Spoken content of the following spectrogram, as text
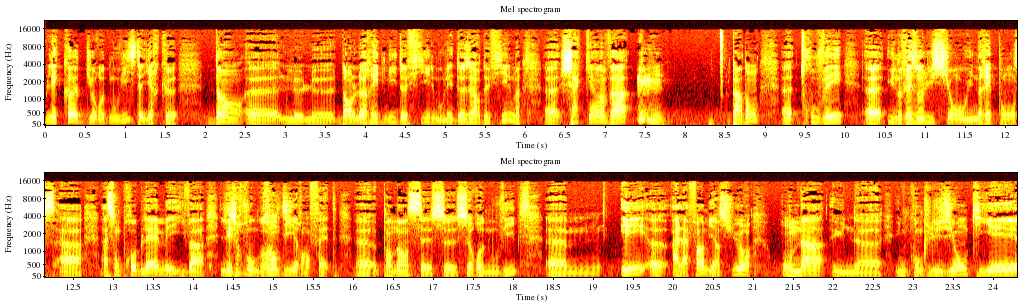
les codes du road movie, c'est-à-dire que dans euh, le, dans l'heure et demie de film ou les deux heures de film, chacun va pardon, euh, trouver euh, une résolution ou une réponse à, son problème et il va, les gens vont grandir en fait euh, pendant ce, road movie et à la fin bien sûr on a une une conclusion qui est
